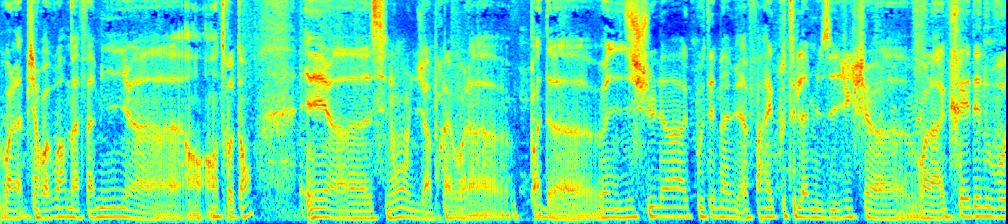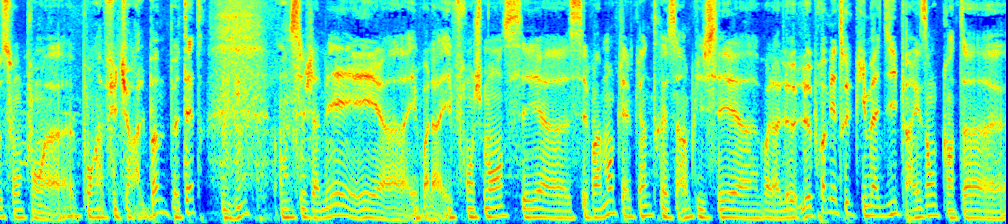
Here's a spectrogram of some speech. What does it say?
voilà, puis revoir ma famille entre temps. Et euh, sinon, il dit après, voilà, pas de. Il dit, je suis là, à écouter ma, enfin, à écouter de la musique, euh, voilà, créer des nouveaux sons pour euh, pour un futur album peut-être. Mhm. On ne sait jamais et, euh, et voilà. Et franchement, c'est euh, c'est vraiment quelqu'un de très simple. Euh, voilà, le, le premier truc qu'il m'a dit, par exemple, quand euh,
